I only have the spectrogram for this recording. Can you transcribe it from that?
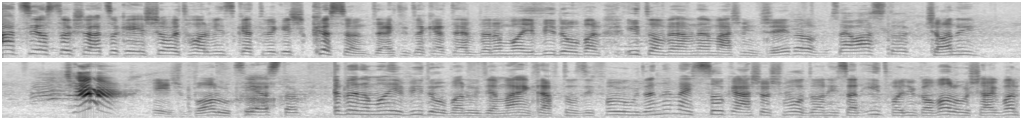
Hát sziasztok srácok, én Sajt 32 és köszöntek titeket ebben a mai videóban. Itt van velem nem más, mint J-Dub, Szevasztok! Csani Csá! És Baluka. Sziasztok! Ebben a mai videóban ugye Minecraftozni fogunk, de nem egy szokásos módon, hiszen itt vagyunk a valóságban,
